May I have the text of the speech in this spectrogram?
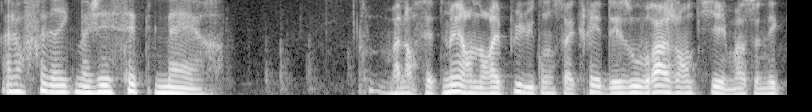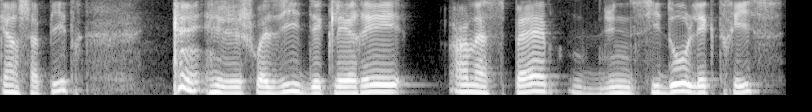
Alors Frédéric Maget, cette mère. Alors cette mère, on aurait pu lui consacrer des ouvrages entiers. Moi, ce n'est qu'un chapitre et j'ai choisi d'éclairer un aspect d'une Sido lectrice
